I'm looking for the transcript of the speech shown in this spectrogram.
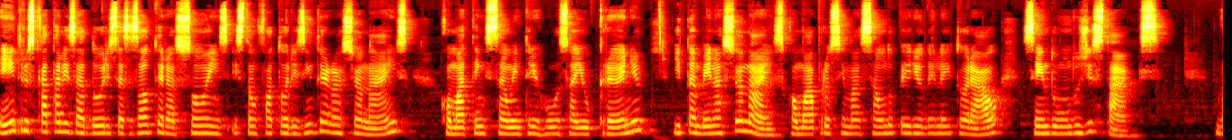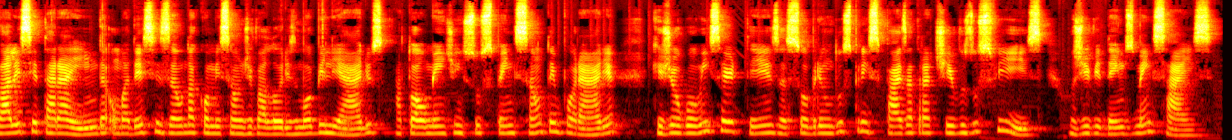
Entre os catalisadores dessas alterações estão fatores internacionais, como a tensão entre Rússia e Ucrânia, e também nacionais, como a aproximação do período eleitoral sendo um dos destaques. Vale citar ainda uma decisão da Comissão de Valores Mobiliários, atualmente em suspensão temporária, que jogou incerteza sobre um dos principais atrativos dos FIIs, os dividendos mensais.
